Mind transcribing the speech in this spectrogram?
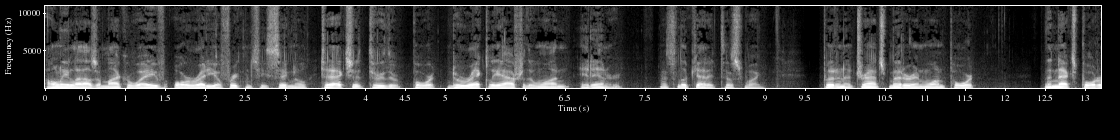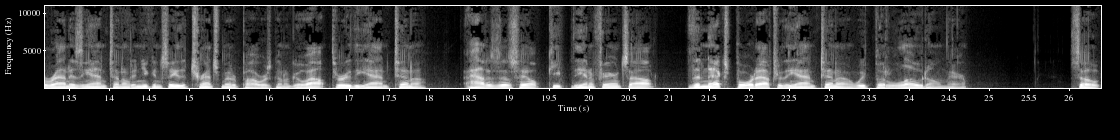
only allows a microwave or radio frequency signal to exit through the port directly after the one it entered. Let's look at it this way putting a transmitter in one port, the next port around is the antenna, and you can see the transmitter power is going to go out through the antenna how does this help keep the interference out? The next port after the antenna, we put a load on there. So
